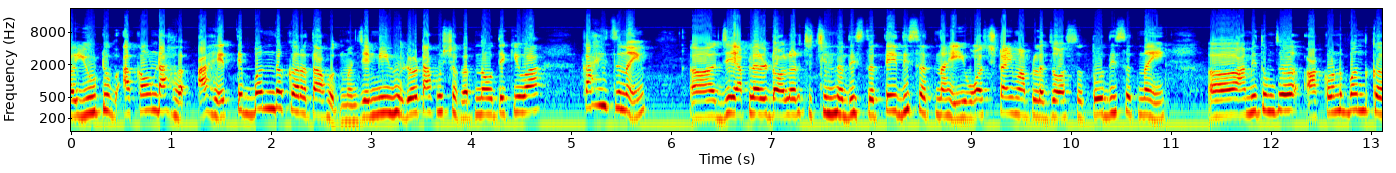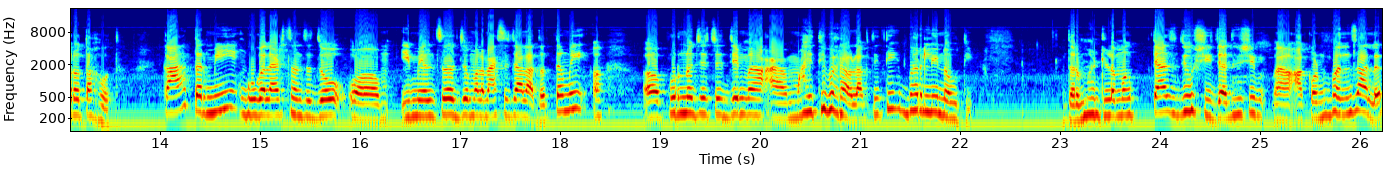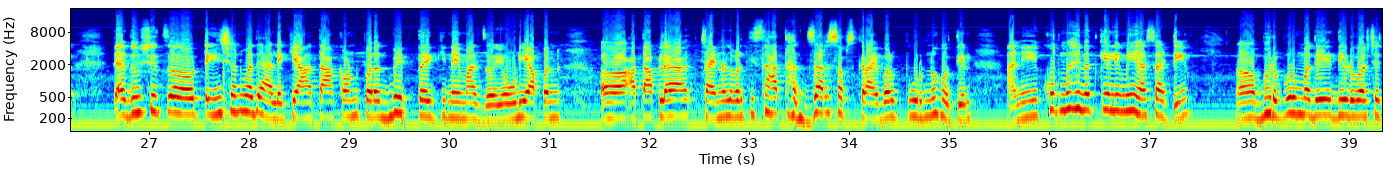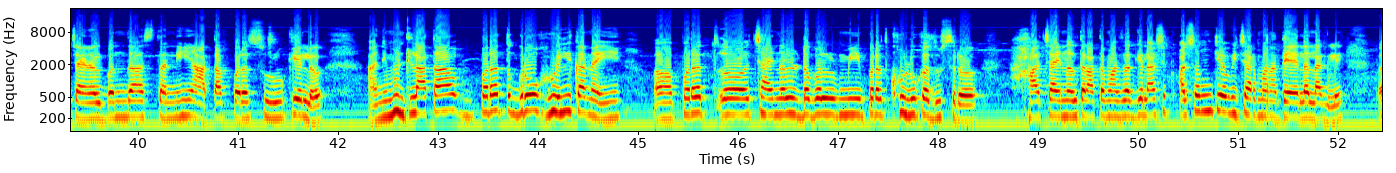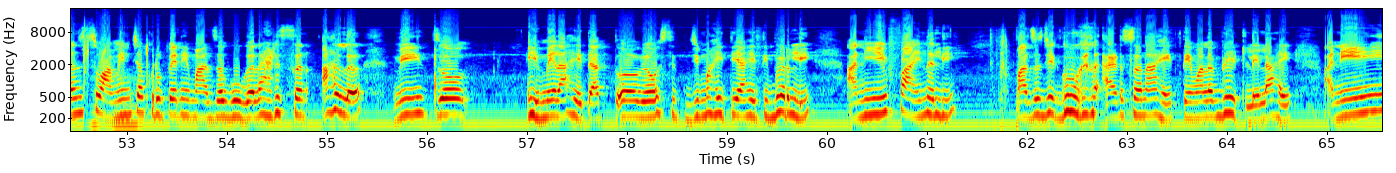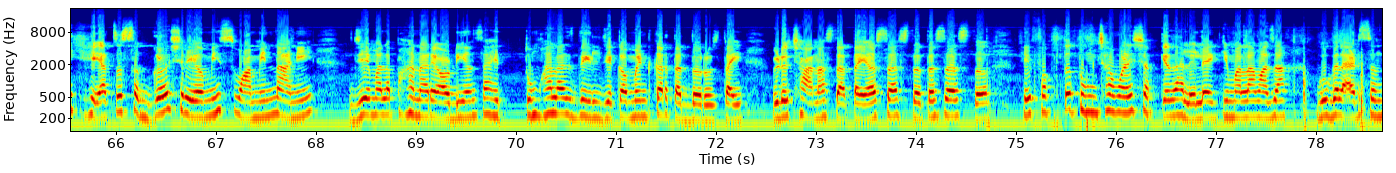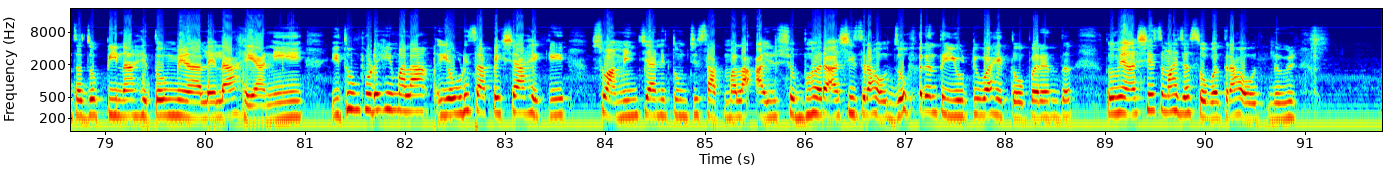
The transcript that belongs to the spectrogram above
यूट्यूब अकाउंट आहे ते बंद करत आहोत. म्हणजे मी व्हिडिओ टाकू शकत नव्हते किंवा काहीच नाही. जे आपल्याला डॉलरचे चिन्ह दिसतं ते दिसत नाही. वॉच टाईम आपला जो असतो तो दिसत नाही. आम्ही तुमचं अकाउंट बंद करत आहोत. का? तर मी गुगल ॲडसनचा जो ईमेलचा जो मला मेसेज आला होता तर मी पूर्ण जे जे माहिती भरावं लागते ती भरली नव्हती. तर म्हटलं मग त्याच दिवशी ज्या दिवशी अकाउंट बंद झालं त्या दिवशीच टेन्शनमध्ये आले की आता अकाउंट परत भेटतंय की नाही माझं? एवढी आपण आता आपल्या चॅनलवरती सात हजार सबस्क्रायबर पूर्ण होतील. आणि खूप मेहनत केली मी ह्यासाठी. भरपूरमध्ये भरपूरमध्ये दीड वर्ष चॅनल बंद असतानाही आता परत सुरू केलं. आणि म्हटलं आता परत ग्रो होईल का नाही? परत चॅनल डबल मी परत खोलू का दुसरं? हा चॅनल तर आता माझा गेला असे असंख्य विचार मनात यायला लागले. पण स्वामींच्या कृपेने माझं गुगल ॲडसन आलं. मी जो ईमेल आहे त्यात व्यवस्थित जी माहिती आहे ती भरली. आणि फायनली माझं जे गुगल ॲडसन आहे ते मला भेटलेलं आहे. आणि याचं सगळं श्रेय मी स्वामींना आणि जे मला पाहणारे ऑडियन्स आहेत तुम्हालाच देईल जे कमेंट करतात दररोज ताई व्हिडिओ छान असतात ताई असं असतं तसं असतं. हे फक्त तुमच्यामुळे शक्य झालेलं आहे की मला माझा गुगल ॲडसनचा जो पिन आहे तो मिळालेला आहे. आणि इथून पुढेही मला एवढीच अपेक्षा आहे की स्वामींची आणि तुमची साथ मला आयुष्यभर अशीच राहो. जोपर्यंत यूट्यूब आहे तोपर्यंत तुम्ही असेच माझ्यासोबत राहो.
